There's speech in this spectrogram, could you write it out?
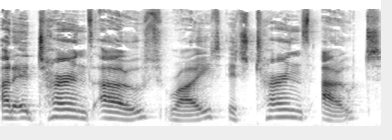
and it turns out, right? It turns out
